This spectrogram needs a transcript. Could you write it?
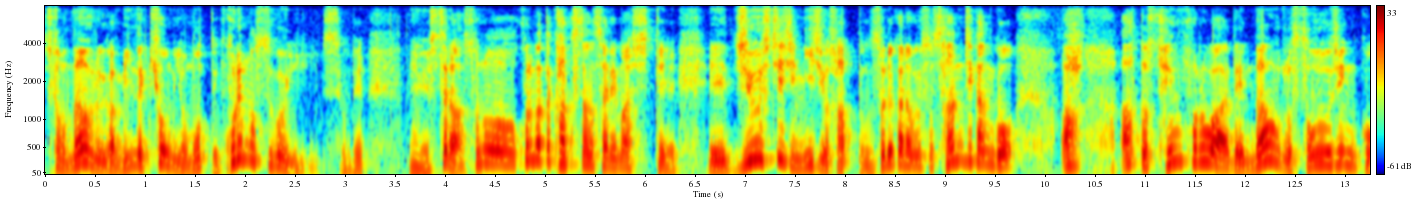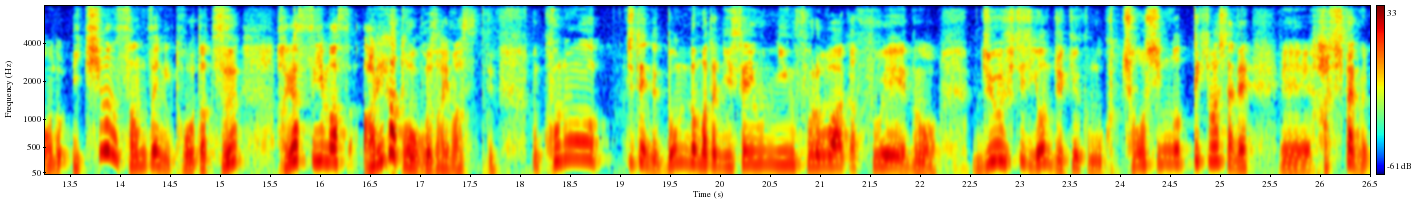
しかもナウルがみんな興味を持って、これもすごいですよね。えー、したら、その、これまた拡散されまして、えー、17時28分、それからおよそ3時間後、あ、あと1000フォロワーでナウル総人口の1万3000に到達？早すぎます。ありがとうございますって。もうこの時点でどんどんまた2000人フォロワーが増えの、17時49分もう調子に乗ってきましたね。えー、ハッシュタグ、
